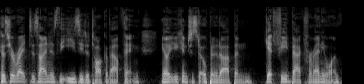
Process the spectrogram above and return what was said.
Cause you're right. Design is the easy to talk about thing. You know, you can just open it up and get feedback from anyone.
